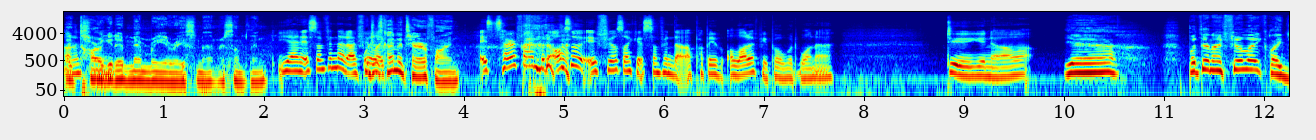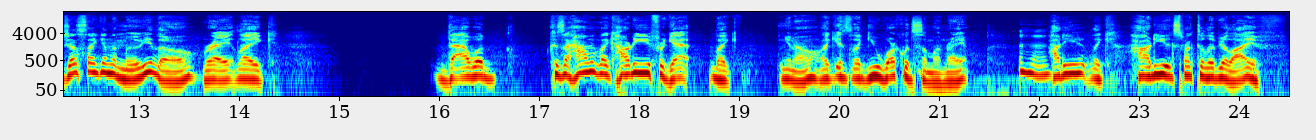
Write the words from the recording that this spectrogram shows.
Like honestly. targeted memory erasement or something, Yeah, and it's something that I feel which like kind of terrifying. it's terrifying, but also it feels like it's something that probably a lot of people would want to do. You know, Yeah. But then I feel like like just like in the movie though, right? Like that would cuz how like how do you forget like you know, like it's like you work with someone, right? Mm-hmm. How do you like how do you expect to live your life?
